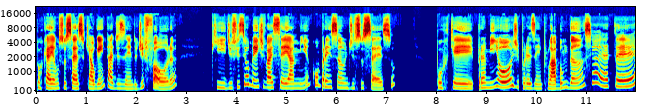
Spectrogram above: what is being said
porque aí é um sucesso que alguém está dizendo de fora, que dificilmente vai ser a minha compreensão de sucesso, Porque para mim hoje, por exemplo, a abundância é ter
